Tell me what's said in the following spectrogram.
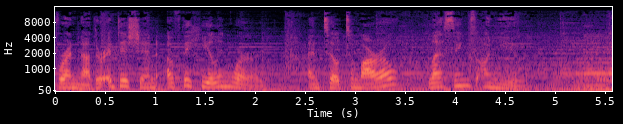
for another edition of the Healing Word. Until tomorrow, blessings on you.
